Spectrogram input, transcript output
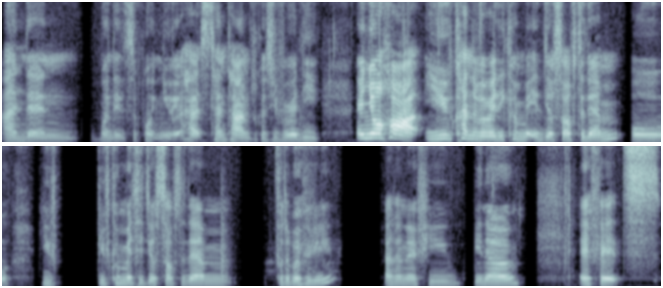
And then when they disappoint you, it hurts 10 times because you've already, in your heart, you've kind of already committed yourself to them or you've you've committed yourself to them for the both of you. I don't know if you, you know, if it's,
